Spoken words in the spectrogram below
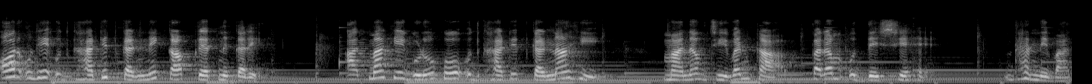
और उन्हें उद्घाटित करने का प्रयत्न करें। आत्मा के गुणों को उद्घाटित करना ही मानव जीवन का परम उद्देश्य है। धन्यवाद।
